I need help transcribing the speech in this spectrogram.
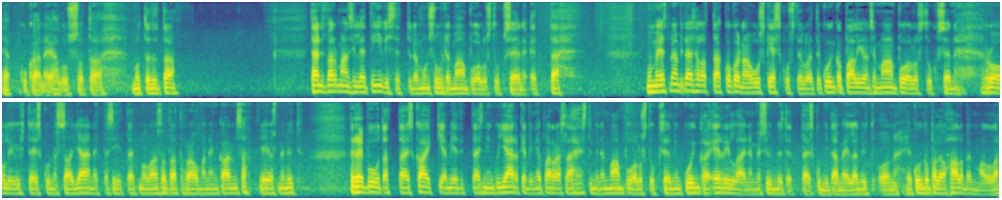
ja kukaan ei halua sotaa. Mutta tota, tämä nyt varmaan sille tiivistettynä mun suhde maanpuolustukseen, että mun mielestä meidän pitäisi aloittaa kokonaan uusi keskustelu, että kuinka paljon se maanpuolustuksen rooli yhteiskunnassa on jäännettä siitä, että me ollaan sotatraumainen kansa. Ja jos me nyt rebuutattaisiin kaikki ja mietittäisiin niin kuin järkevin ja paras lähestyminen maanpuolustukseen, niin kuinka erilainen me synnytettäisiin kuin mitä meillä nyt on. Ja kuinka paljon halvemmalla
